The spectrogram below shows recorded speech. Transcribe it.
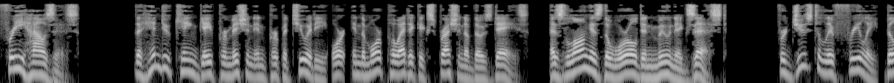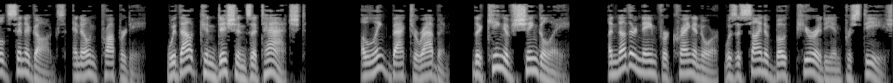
free houses the Hindu king gave permission in perpetuity or, in the more poetic expression of those days, as long as the world and moon exist, for Jews to live freely, build synagogues, and own property, without conditions attached. A link back to Rabban, the king of Shingali, another name for Cranganore, was a sign of both purity and prestige.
